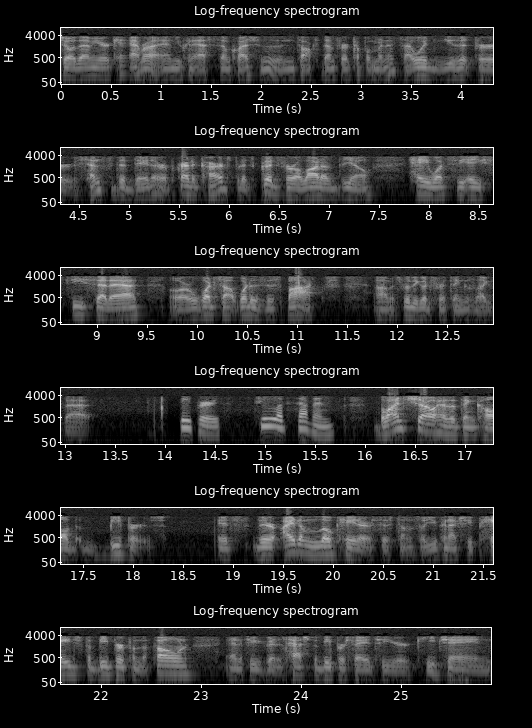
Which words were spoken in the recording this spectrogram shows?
show them your camera and you can ask them questions and talk to them for a couple minutes. I wouldn't use it for sensitive data or credit cards, but it's good for a lot of you know, hey, what's the AC set at, or what's up, what is this box? Um, it's really good for things like that. Beepers. 2 of 7. Blind Shell has a thing called beepers. It's their item locator system, so you can actually page the beeper from the phone, and if you could attach the beeper, say, to your keychain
